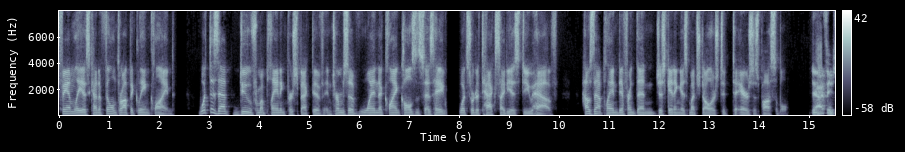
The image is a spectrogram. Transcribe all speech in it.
family is kind of philanthropically inclined. What does that do from a planning perspective in terms of when a client calls and says, Hey, what sort of tax ideas do you have? how's that plan different than just getting as much dollars to, to heirs as possible? Yeah, I think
